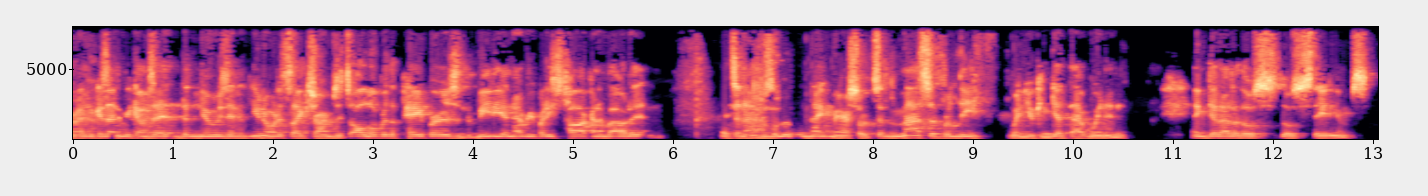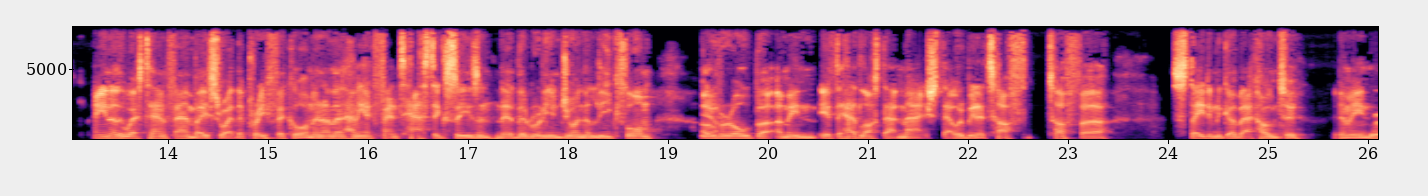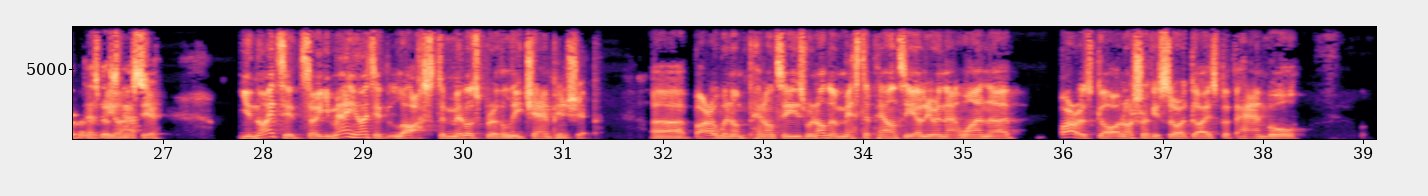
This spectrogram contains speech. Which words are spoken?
right? Because then it becomes a, the news, and you know what it's like, Sharms. It's all over the papers and the media, and everybody's talking about it, and it's an absolute nightmare. So it's a massive relief when you can get that win and and get out of those those stadiums. And you know the West Ham fan base, right? They're pretty fickle. I mean, they're having a fantastic season. They're, they're really enjoying the league form yeah. overall. But I mean, if they had lost that match, that would have been a tough, tough uh, stadium to go back home to. I mean, let's be honest here. United, so Man United lost to Middlesbrough the league championship. Uh, Borough win on penalties. Ronaldo missed a penalty earlier in that one. Uh, Borough's goal, I'm not sure if you saw it, guys, but the handball,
